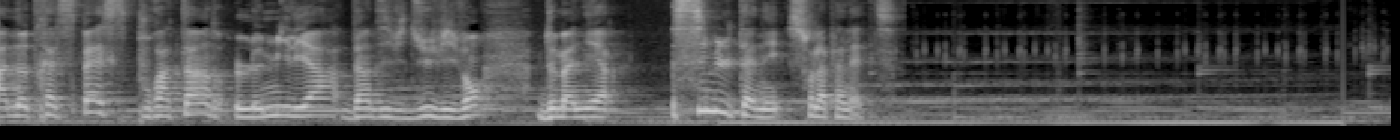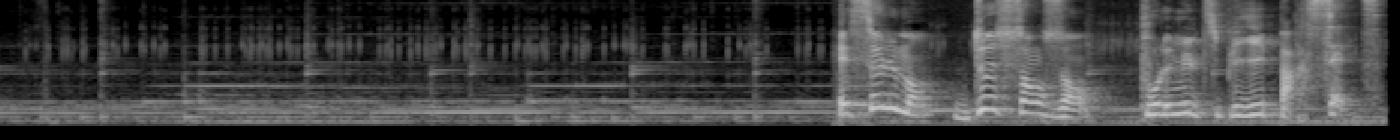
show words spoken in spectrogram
à notre espèce pour atteindre le milliard d'individus vivant de manière simultanée sur la planète. Et seulement 200 ans pour le multiplier par 7.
